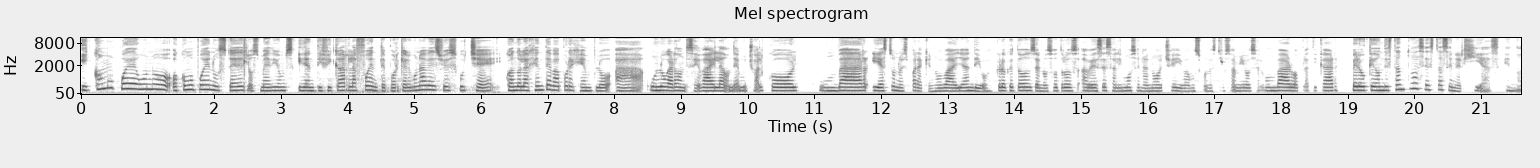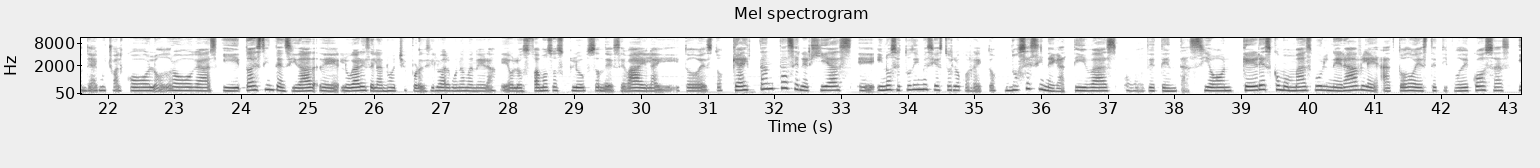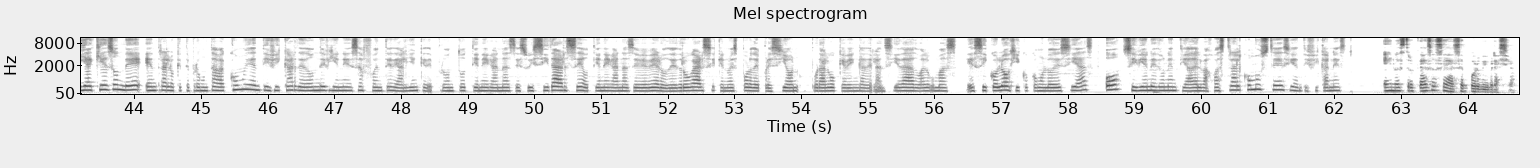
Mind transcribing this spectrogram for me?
¿Y cómo puede uno o cómo pueden ustedes los mediums identificar la fuente? Porque alguna vez yo escuché, cuando la gente va, por ejemplo, a un lugar donde se baila, donde hay mucho alcohol, un bar, y esto no es para que no vayan, digo, creo que todos de nosotros a veces salimos en la noche y vamos con nuestros amigos a algún bar o a platicar, pero que donde están todas estas energías, en donde hay mucho alcohol o drogas y toda esta intensidad de lugares de la noche, por decirlo de alguna manera, eh, o los famosos clubs donde se baila y, todo esto, que hay tantas energías, eh, y no sé, tú dime si esto es lo correcto, no sé si negativas o de tentación, que eres como más vulnerable a todo este tipo de cosas. Y aquí es donde entra lo que te preguntaba, ¿cómo identificar de dónde viene esa fuente de alguien que de pronto tiene ganas de suicidarse o tiene ganas de beber o de drogarse, que no es por depresión o por algo que venga de la ansiedad o algo más eh, psicológico, como lo decías, o si viene de una entidad del bajo astral? ¿Cómo ustedes identifican esto? En nuestro caso se hace por vibración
